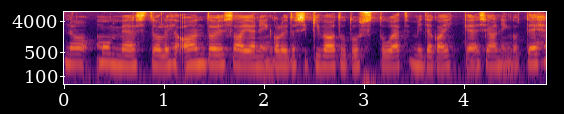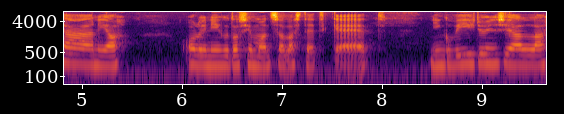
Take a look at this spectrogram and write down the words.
No mun mielestä oli antoisa ja niin oli tosi kiva tutustua, että mitä kaikkea siellä niin tehdään ja oli niin tosi monta sellaista hetkeä, että niin viihdyin siellä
